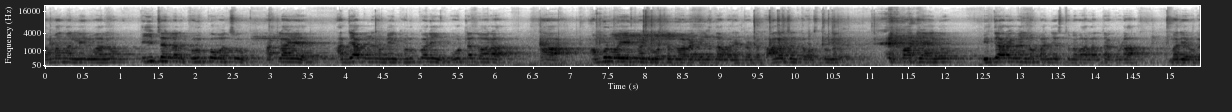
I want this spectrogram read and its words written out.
సంబంధం లేని వాళ్ళు టీచర్లను కొనుక్కోవచ్చు. అట్లాగే అధ్యాపకులను మేము కొనుక్కొని ఓట్ల ద్వారా ఆ అమ్ముడు పోయేటువంటి ఓట్ల ద్వారా గెలుద్దామనేటువంటి ఒక ఆలోచనతో వస్తున్నారు. ఉపాధ్యాయులు విద్యారంగంలో పనిచేస్తున్న వాళ్ళంతా కూడా మరి ఒక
